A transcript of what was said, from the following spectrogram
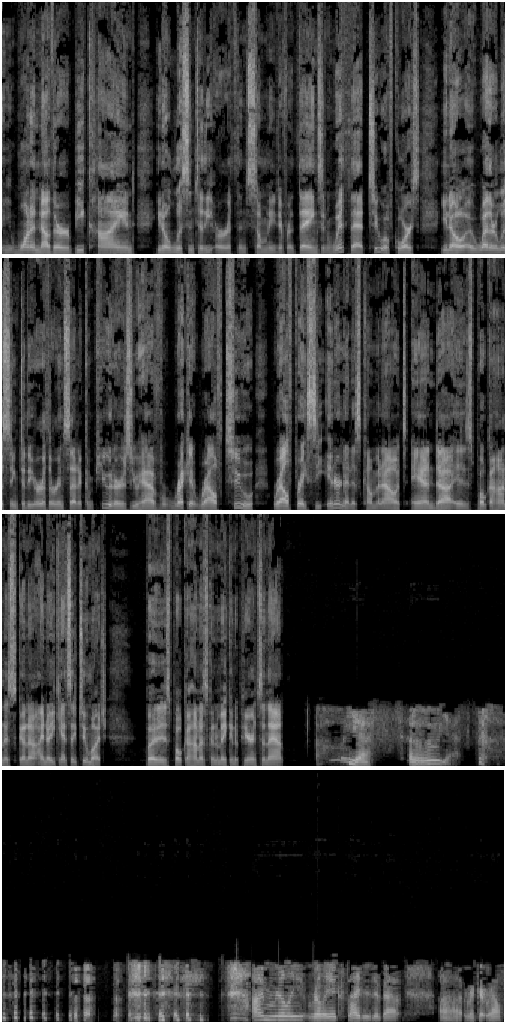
one another, be kind, you know, listen to the earth and so many different things. And with that too, of course, you know, whether listening to the earth or inside of computers, you have Wreck-It Ralph 2. Ralph Breaks the Internet is coming out and, uh, is Pocahontas gonna, I know you can't say too much, but is Pocahontas gonna make an appearance in that? Oh yes. Oh yes. I'm really, really excited about uh, Wreck-It Ralph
